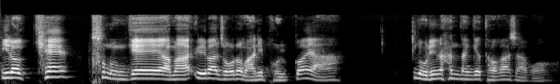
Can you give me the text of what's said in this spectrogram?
이렇게 푸는 게 아마 일반적으로 많이 볼 거야. 근데 우리는 한 단계 더 가자고.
